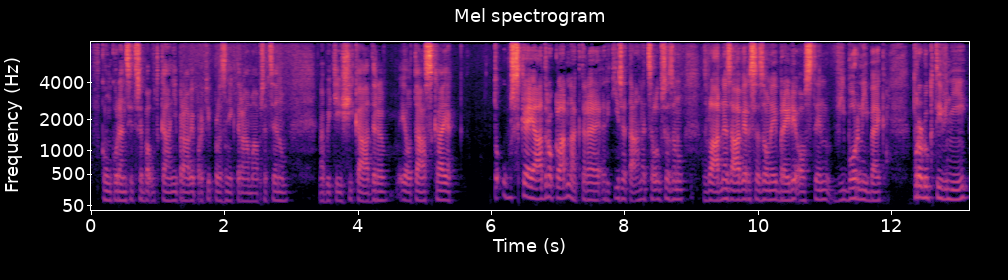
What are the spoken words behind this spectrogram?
v konkurenci třeba utkání právě proti Plzni, která má přece jenom nabitější kádr. Je otázka, jak to úzké jádro Kladna, které rytíře táhne celou sezonu, zvládne závěr sezony Brady Austin, výborný back, produktivní,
